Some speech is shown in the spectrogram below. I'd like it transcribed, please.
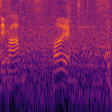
店かはい。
